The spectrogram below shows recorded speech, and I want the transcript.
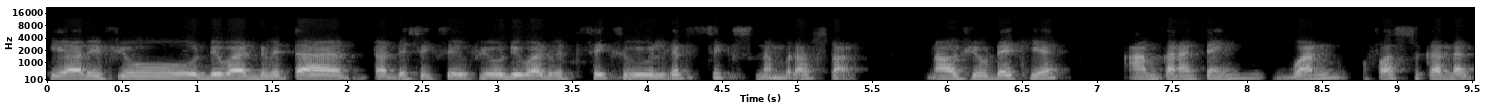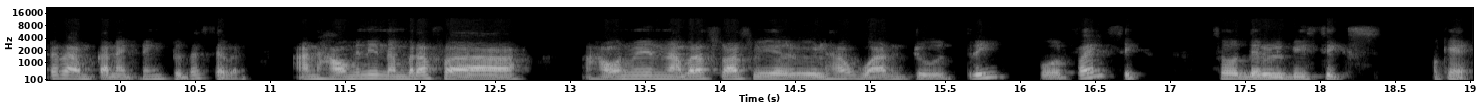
here if you divide with uh, 36, if you divide with 6, we will get 6 number of slots. Now if you take here, I'm connecting one first conductor, I'm connecting to the seven. And how many number of uh, how many number of slots we will, have? One, two, three, four, five, six. So there will be six. Okay.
